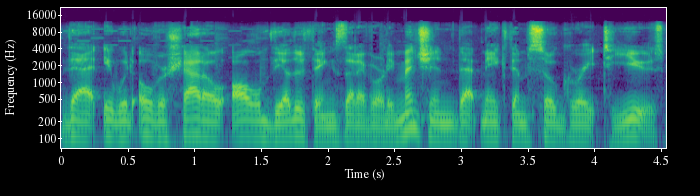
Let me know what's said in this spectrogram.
that it would overshadow all of the other things that I've already mentioned that make them so great to use.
